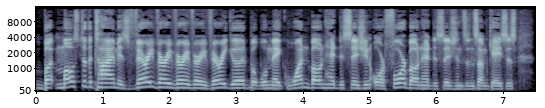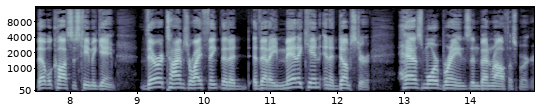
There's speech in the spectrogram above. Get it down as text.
but most of the time is very, very, very, very, very good, but will make one bonehead decision or four bonehead decisions in some cases that will cost his team a game. There are times where I think that a that a mannequin in a dumpster has more brains than Ben Roethlisberger.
